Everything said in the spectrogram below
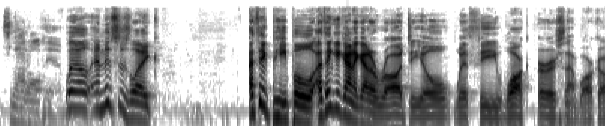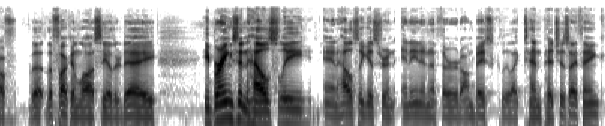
it's not all him. Well, and this is like I think people. I think he kind of got a raw deal with the walk, or it's not walk off the the fucking loss the other day. He brings in Helsley, and Helsley gets through an inning and a third on basically like ten pitches, I think.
